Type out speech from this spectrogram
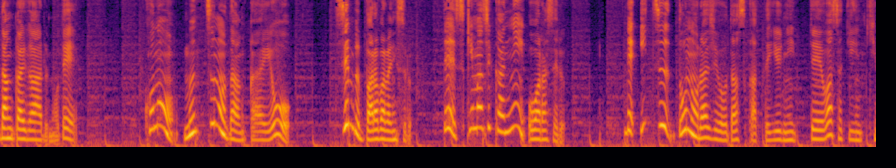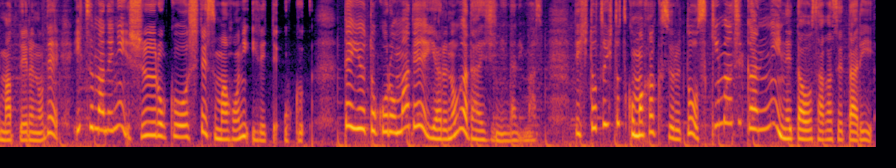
段階があるのでこの6つの段階を全部バラバラにする。で隙間時間に終わらせる。でいつどのラジオを出すかっていう日程は先に決まっているのでいつまでに収録をしてスマホに入れておく。っていうところまでやるのが大事になります。で一つ一つ細かくすると隙間時間にネタを探せたり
